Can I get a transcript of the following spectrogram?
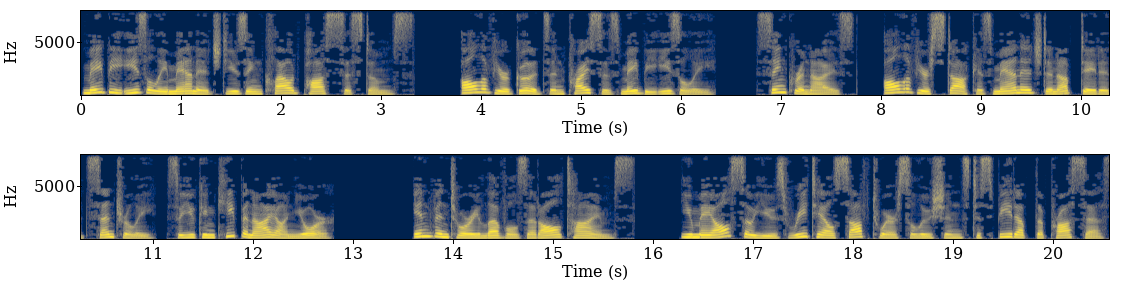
may be easily managed using cloud POS systems. All of your goods and prices may be easily synchronized. All of your stock is managed and updated centrally, so you can keep an eye on your inventory levels at all times. You may also use retail software solutions to speed up the process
